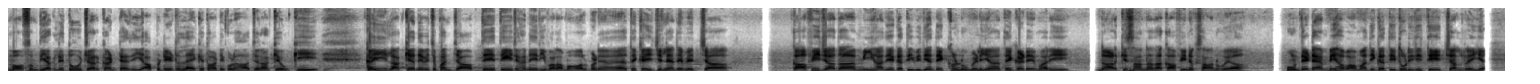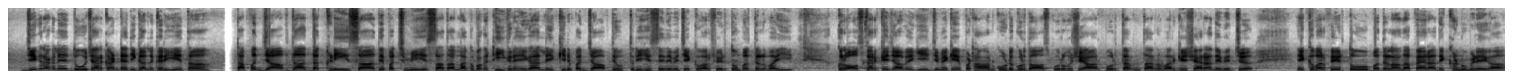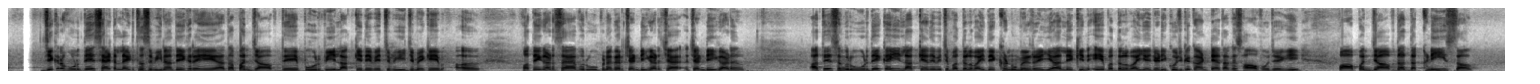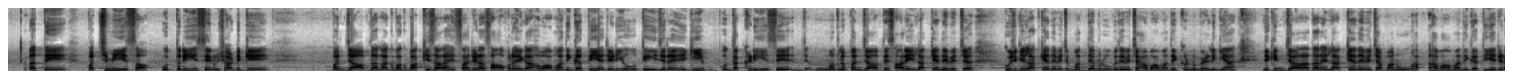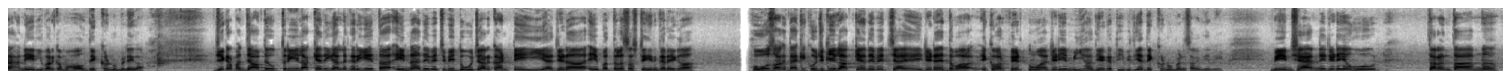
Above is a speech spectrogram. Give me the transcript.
ਮੌਸਮ ਦੀ ਅਗਲੇ 2-4 ਘੰਟਿਆਂ ਦੀ ਅਪਡੇਟ ਲੈ ਕੇ ਤੁਹਾਡੇ ਕੋਲ ਹਾਜ਼ਰ ਹਾਂ, ਕਿਉਂਕਿ ਕਈ ਇਲਾਕਿਆਂ ਦੇ ਵਿੱਚ ਪੰਜਾਬ ਦੇ ਤੇਜ਼ ਹਨੇਰੀ ਵਾਲਾ ਮਾਹੌਲ ਬਣਿਆ ਹੋਇਆ ਹੈ ਤੇ ਕਈ ਜ਼ਿਲ੍ਹਿਆਂ ਦੇ ਵਿੱਚ ਆ ਕਾਫੀ ਜ਼ਿਆਦਾ ਮੀਂਹਾਂ ਦੀਆਂ ਗਤੀਵਿਧੀਆਂ ਦੇਖਣ ਨੂੰ ਮਿਲੀਆਂ ਤੇ ਗੜੇਮਾਰੀ ਨਾਲ ਕਿਸਾਨਾਂ ਦਾ ਕਾਫੀ ਨੁਕਸਾਨ ਹੋਇਆ। ਹੁਣ ਦੇ ਟਾਈਮ ਵੀ ਹਵਾਵਾਂ ਦੀ ਗਤੀ ਥੋੜੀ ਜਿਹੀ ਤੇਜ਼ ਚੱਲ ਰਹੀ ਹੈ। ਜੇਕਰ ਅਗਲੇ 2-4 ਘੰਟਿਆਂ ਦੀ ਗੱਲ ਕਰੀਏ ਤਾਂ ਤਾਂ ਪੰਜਾਬ ਦਾ ਦੱਖਣੀ ਹਿੱਸਾ ਤੇ ਪੱਛਮੀ ਹਿੱਸਾ ਤਾਂ ਲਗਭਗ ਠੀਕ ਰਹੇਗਾ, ਲੇਕਿਨ ਪੰਜਾਬ ਦੇ ਉੱਤਰੀ ਹਿੱਸੇ ਦੇ ਵਿੱਚ ਇੱਕ ਵਾਰ ਫਿਰ ਤੋਂ ਬੱਦਲਵਾਈ ਕ੍ਰਾਸ ਕਰਕੇ ਜਾਵੇਗੀ, ਜਿਵੇਂ ਕਿ ਪਠਾਨਕੋਟ, ਗੁਰਦਾਸਪੁਰ, ਹੁਸ਼ਿਆਰਪੁਰ, ਤਰਨਤਾਰਨ ਵਰਗੇ ਸ਼ਹਿਰਾਂ ਦੇ ਵਿੱਚ ਇੱਕ ਵਾਰ ਫਿਰ ਤੋਂ ਬੱਦਲਾਂ ਦਾ ਪਹਿਰਾ ਦੇਖਣ ਨੂੰ ਮਿਲੇਗਾ। ਜੇਕਰ ਹੁਣ ਦੇ ਸੈਟੇਲਾਈਟ ਤਸਵੀਰਾਂ ਦੇਖ ਰਹੇ ਆ ਤਾਂ ਪੰਜਾਬ ਦੇ ਪੂਰਬੀ ਇਲਾਕੇ ਦੇ ਵਿੱਚ ਵੀ ਜਿਵੇਂ ਕਿ ਫਤਿਹਗੜ੍ਹ ਸਾਹਿਬ, ਰੂਪਨਗਰ, ਚੰਡੀਗੜ੍ਹ ਸ਼ਹਿ- ਚੰਡੀਗੜ੍ਹ ਅਤੇ ਸੰਗਰੂਰ ਦੇ ਕਈ ਇਲਾਕਿਆਂ ਦੇ ਵਿੱਚ ਬੱਦਲਵਾਈ ਦੇਖਣ ਨੂੰ ਮਿਲ ਰਹੀ ਆ, ਲੇਕਿਨ ਇਹ ਬੱਦਲਵਾਈ ਹੈ ਜਿਹੜੀ ਕੁਝ ਕੁ ਘੰਟਿਆਂ ਤੱਕ ਸਾਫ਼ ਹੋ ਜਾਏਗੀ। ਭਾ, ਪੰਜਾਬ ਦਾ ਦੱਖਣੀ ਹਿੱਸਾ ਅਤੇ ਪੱਛਮੀ ਹਿੱਸਾ, ਉੱਤਰੀ ਹਿੱਸੇ ਨੂੰ ਛੱਡ ਕੇ ਪੰਜਾਬ ਦਾ ਲਗਭਗ ਬਾਕੀ ਸਾਰਾ ਹਿੱਸਾ ਜਿਹੜਾ ਸਾਫ਼ ਰਹੇਗਾ, ਹਵਾਵਾਂ ਦੀ ਗਤੀ ਹੈ ਜਿਹੜੀ ਉਹ ਤੇਜ਼ ਰਹੇਗੀ, ਦੱਖਣੀ ਹਿੱਸੇ ਜ- ਮਤਲਬ ਪੰਜਾਬ ਦੇ ਸਾਰੇ ਇਲਾਕਿਆਂ ਦੇ ਵਿੱਚ। ਕੁਝ ਕੁ ਇਲਾਕਿਆਂ ਦੇ ਵਿੱਚ ਮੱਧਮ ਰੂਪ ਦੇ ਵਿੱਚ ਹਵਾਵਾਂ ਦੇਖਣ ਨੂੰ ਮਿਲਣਗੀਆਂ, ਲੇਕਿਨ ਜ਼ਿਆਦਾਤਰ ਇਲਾਕਿਆਂ ਦੇ ਵਿੱਚ ਆਪਾਂ ਨੂੰ ਹ- ਹਵਾਵਾਂ ਦੀ ਗਤੀ ਹੈ ਜਿਹੜਾ ਹਨੇਰੀ ਵਰਗਾ ਮਾਹੌਲ ਦੇਖਣ ਨੂੰ ਮਿਲੇਗਾ। ਜੇਕਰ ਪੰਜਾਬ ਦੇ ਉੱਤਰੀ ਇਲਾਕਿਆਂ ਦੀ ਗੱਲ ਕਰੀਏ ਤਾਂ ਇਹਨਾਂ ਦੇ ਵਿੱਚ ਵੀ 2-4 ਘੰਟੇ ਹੀ ਆ ਜਿਹੜਾ ਇਹ ਬੱਦਲ ਸਸਟੇਨ ਕਰੇਗਾ। ਹੋ ਸਕਦਾ ਕਿ ਕੁਝ ਕੁ ਇਲਾਕਿਆਂ ਦੇ ਵਿੱਚ ਆ ਇਹ ਜਿਹੜਾ ਦਵਾ ਇੱਕ ਵਾਰ ਫਿਰ ਤੋਂ ਆ ਜਿਹੜੀਆਂ ਮੀਂਹਾਂ ਦੀਆਂ ਗਤੀਵਿਧੀਆਂ ਦੇਖਣ ਨੂੰ ਮਿਲ ਸਕਦੀਆਂ ਨੇ। ਮੇਨ ਸ਼ਹਿਰ ਨੇ ਜਿਹੜੇ ਉਹ ਤਰਨਤਾਰਨ,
